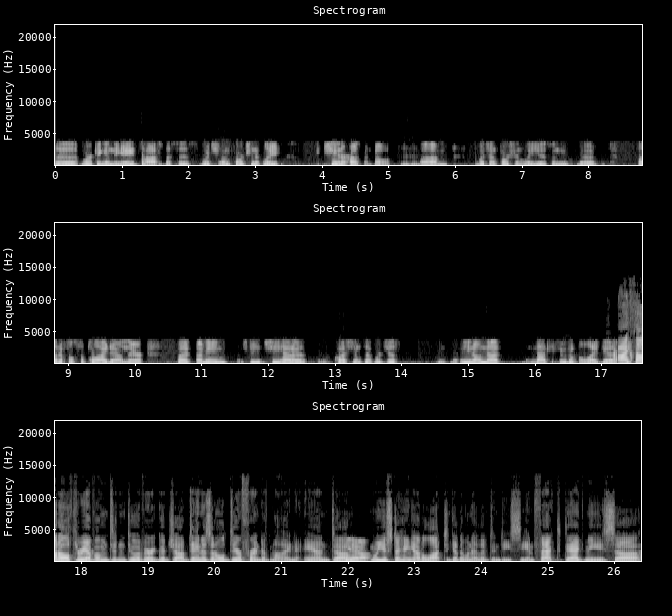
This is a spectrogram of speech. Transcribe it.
uh, working in the AIDS hospices, which unfortunately, she and her husband both, Mm-hmm. um, which unfortunately is in uh, plentiful supply down there. But I mean, she she had a questions that were just, you know, not not suitable. I guess. I thought all three of them didn't do a very good job. Dana's an old dear friend of mine, and um, Yeah. we used to hang out a lot together when I lived in D.C. In fact, Dagny's uh,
